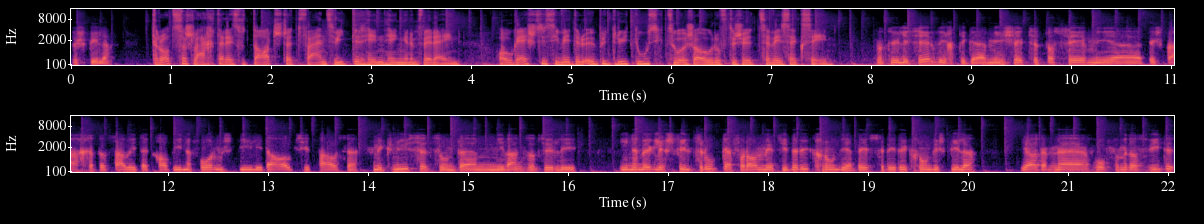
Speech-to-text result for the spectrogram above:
zu spielen. Trotz so schlechter Resultat stehen die Fans weiterhin hinter dem Verein. Auch gestern waren wieder über 3000 Zuschauer auf der Schützenwiese gesehen natürlich sehr wichtig. Äh, wir schätzen das sehr. Wir äh, besprechen das auch in der Kabine vor dem Spiel, in der Halbzeitpause. Wir geniessen es und ähm, wir wollen natürlich ihnen möglichst viel zurückgeben, vor allem jetzt in der Rückrunde, eine bessere Rückrunde spielen. Ja, dann äh, hoffen wir, dass weiter,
